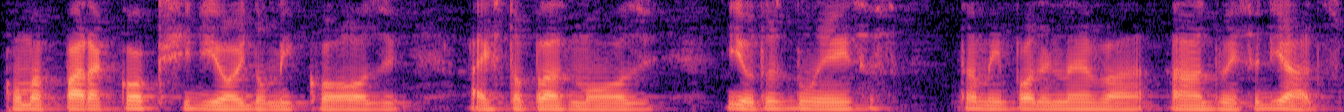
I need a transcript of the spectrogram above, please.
como a paracoccidioidomicose, a histoplasmose e outras doenças também podem levar à doença de Addison.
